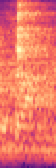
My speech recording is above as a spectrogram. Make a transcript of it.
감 사.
